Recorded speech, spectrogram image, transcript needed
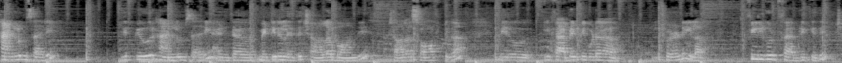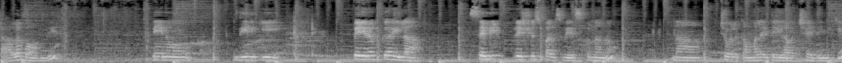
హ్యాండ్లూమ్ శారీ ఇది pure handloom sari and material అయితే చాలా బాగుంది. చాలా సాఫ్ట్గా మీరు ఈ ఫ్యాబ్రిక్ని కూడా చూడండి. ఇలా ఫీల్ గుడ్ ఫ్యాబ్రిక్ ఇది. చాలా బాగుంది. నేను దీనికి పేరప్గా ఇలా సెమీ ప్రెషియస్ పల్స్ వేసుకున్నాను. నా చెవుల కమ్మలు అయితే ఇలా వచ్చాయి దీనికి.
